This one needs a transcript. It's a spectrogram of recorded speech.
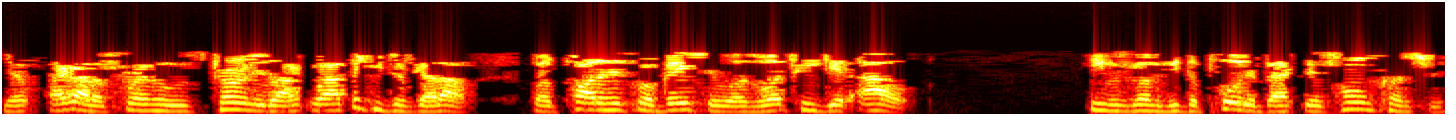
yep. I got a friend who's currently like, well, I think he just got out, but part of his probation was once he get out, he was going to be deported back to his home country.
